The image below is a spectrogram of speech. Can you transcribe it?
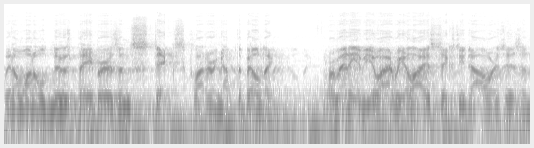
We don't want old newspapers and sticks cluttering up the building. For many of you, I realize $60 is an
